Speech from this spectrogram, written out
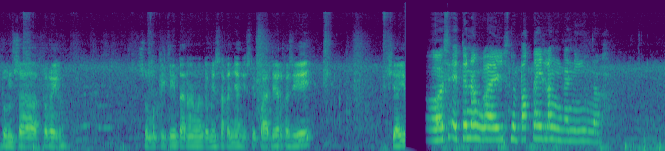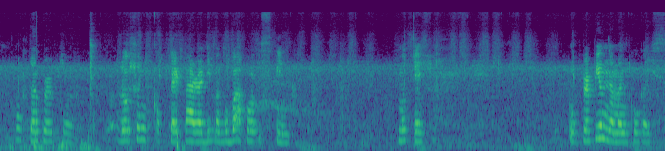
doon sa Toril. So, magkikita na naman kami sa kanyang stepfather kasi siya yung Tapos, ito na guys, napaktay lang kanina. Ito perfume. Lotion cocktail para di maguba akong skin. Okay. Yung perfume naman ko guys.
